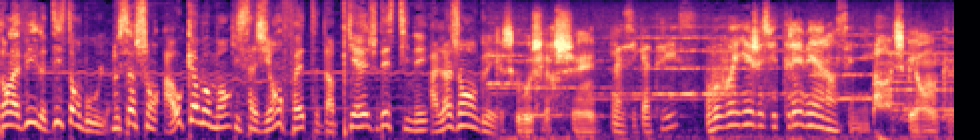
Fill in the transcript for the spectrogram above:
dans la ville d'Istanbul, ne sachant à aucun moment qu'il s'agit en fait d'un piège destiné à l'agent anglais. Qu'est-ce que vous cherchez? La cicatrice? Vous voyez, je suis très bien renseignée. Ah, Espérons que,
